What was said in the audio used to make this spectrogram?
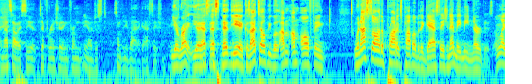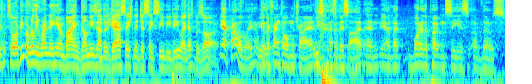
And that's how I see it, differentiating from you know just something you buy at a gas station. You're right. Yeah, that's that's that. Yeah, because I tell people I'm I'm often when I saw the products pop up at the gas station, that made me nervous. I'm like, so are people really running in here and buying gummies out of the gas station that just say CBD? Like that's bizarre. Yeah, probably because their friend told them to try it. and that's what they saw it, and you know. But what are the potencies of those?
